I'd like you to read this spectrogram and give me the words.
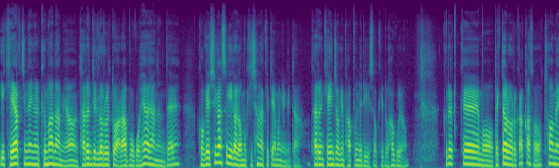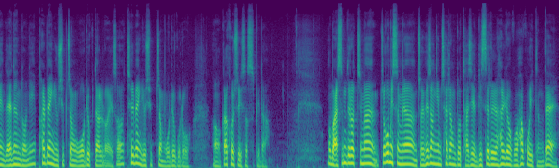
이 계약 진행을 그만하면 다른 딜러를 또 알아보고 해야 하는데 거기에 시간 쓰기가 너무 귀찮았기 때문입니다. 다른 개인적인 바쁜 일이 있었기도 하고요. 그렇게 뭐 100달러를 깎아서 처음에 내는 돈이 860.56달러에서 760.56으로 어, 깎을 수 있었습니다. 뭐 말씀드렸지만 조금 있으면 저희 회장님 차량도 다시 리스를 하려고 하고 있던데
